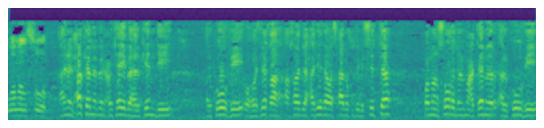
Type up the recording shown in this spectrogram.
ومنصور. عن الحكم بن عتيبة الكندي الكوفي وهو ثقة أخرج حديثه أصحاب الكتب الستة. ومنصور بن المعتمر الكوفي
